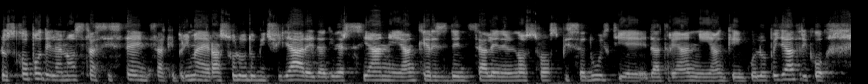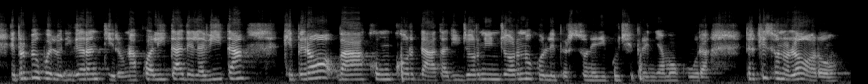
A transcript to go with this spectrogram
lo scopo della nostra assistenza, che prima era solo domiciliare da diversi anni anche residenziale nel nostro hospice adulti e da tre anni anche in quello pediatrico, è proprio quello di garantire una qualità della vita che però va concordata di giorno in giorno con le persone di cui ci prendiamo cura, perché sono loro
